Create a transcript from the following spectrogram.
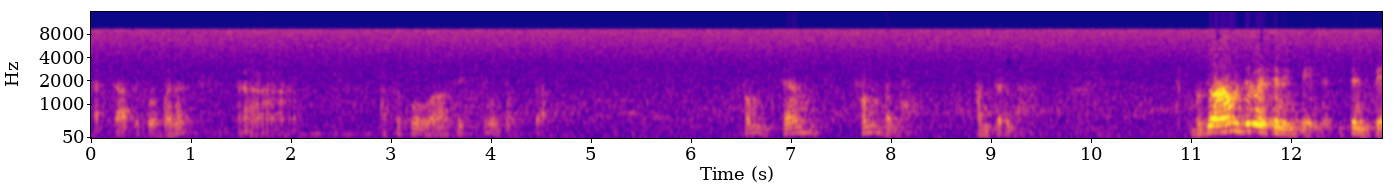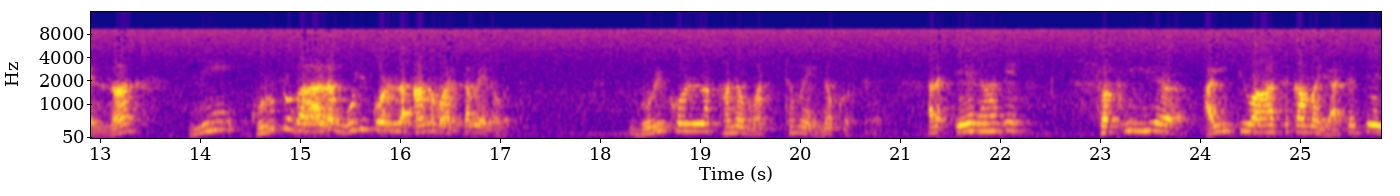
සත්‍යාතකෝපන අතකෝ වාසිච්චෝ සත්ත සම් සම් සම්බඳ අන්තර්ගත බුදුහාමුදුරුවෝ එතනින් පෙන්න එතෙන්දි පෙන්නා මේ කුරුටු ගාලා ගුලි කොල්ල කන මට්ටම එනකොට. ගුලි කොල්ල කන මට්ටම එනකොට අර ඒ රාගේ ස්වකීය අයිතිවාසිකම යටතේ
